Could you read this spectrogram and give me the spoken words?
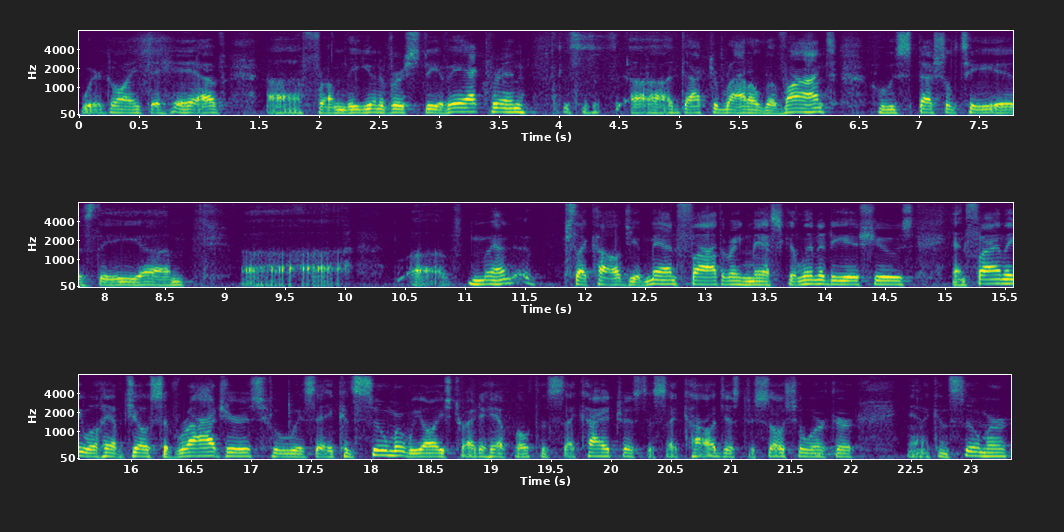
We're going to have uh, from the University of Akron, this is uh, Dr. Ronald Levant, whose specialty is the um, uh, men, psychology of man fathering, masculinity issues. And finally, we'll have Joseph Rogers, who is a consumer. We always try to have both a psychiatrist, a psychologist, a social worker, and a consumer.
